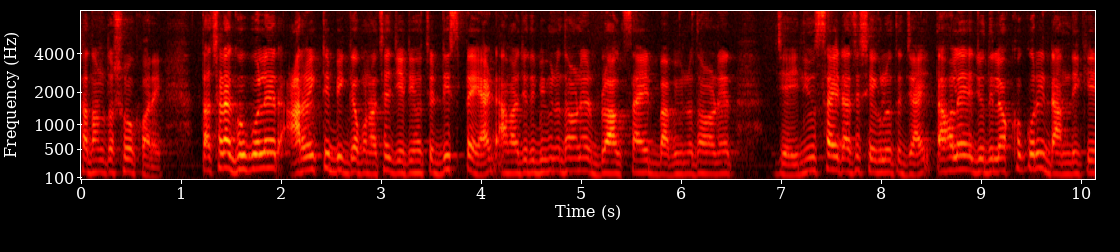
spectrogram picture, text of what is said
সাধারণত শো করে। তাছাড়া গুগলের আরও একটি বিজ্ঞাপন আছে, যেটি হচ্ছে ডিসপ্লে অ্যাড আমরা যদি বিভিন্ন ধরনের ব্লগ সাইট বা বিভিন্ন ধরনের যে নিউজ সাইট আছে সেগুলোতে যাই, তাহলে যদি লক্ষ্য করি ডান দিকে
